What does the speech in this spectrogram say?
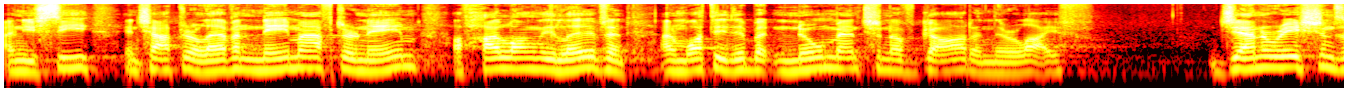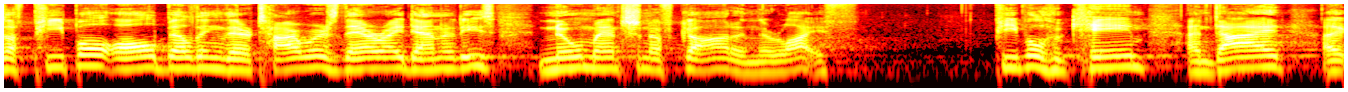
And you see in chapter 11, name after name of how long they lived and, and what they did, but no mention of God in their life. Generations of people all building their towers, their identities, no mention of God in their life. People who came and died, uh,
